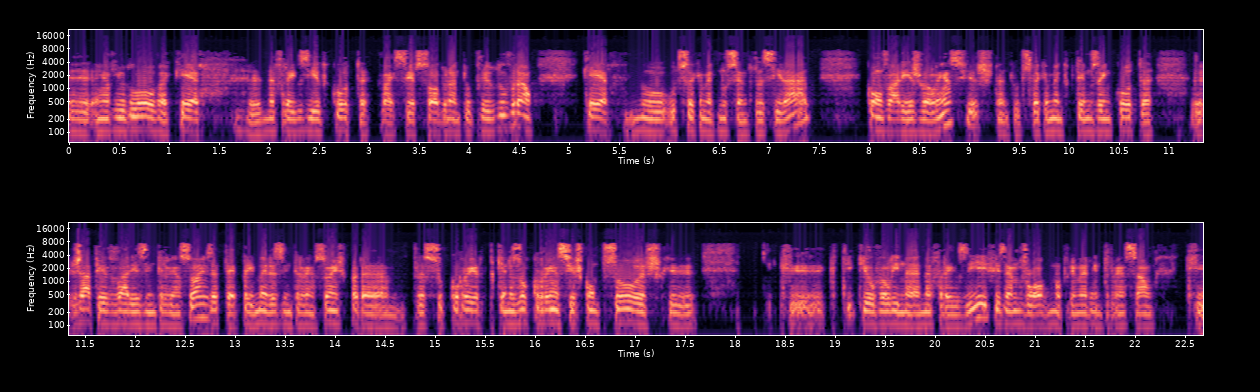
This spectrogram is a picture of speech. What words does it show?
eh, em Rio de Louva, quer eh, na freguesia de Cota, que vai ser só durante o período do verão, quer no o destacamento no centro da cidade, com várias valências. Portanto, o destacamento que temos em Cota já teve várias intervenções, até primeiras intervenções para, para socorrer pequenas ocorrências com pessoas que que, que, que houve ali na, na, freguesia e fizemos logo uma primeira intervenção que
